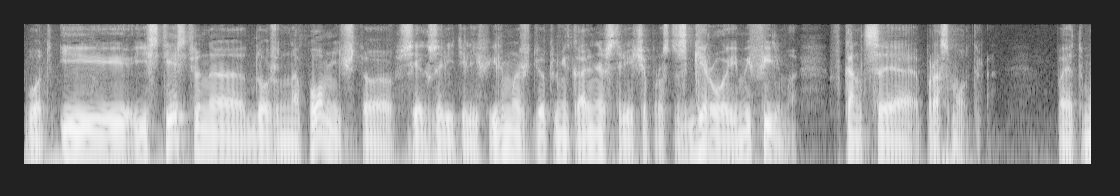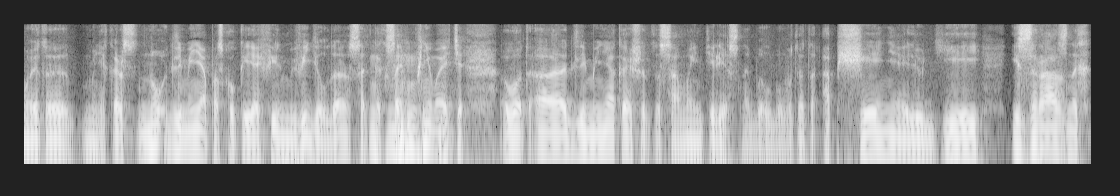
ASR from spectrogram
Вот. И, естественно, должен напомнить, что всех зрителей фильма ждет уникальная встреча просто с героями фильма в конце просмотра. Поэтому это, мне кажется, ну, для меня, поскольку я фильм видел, да, как сами понимаете, вот, а для меня, конечно, это самое интересное было бы, вот это общение людей из разных,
